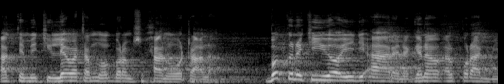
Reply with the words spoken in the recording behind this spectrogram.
ak tamit ci lewatam moom borom subhaanahu wa taala bokk na ci yooyu di aare na gannaaw alquran bi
